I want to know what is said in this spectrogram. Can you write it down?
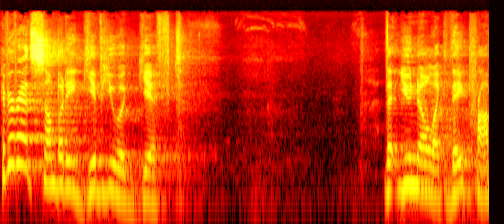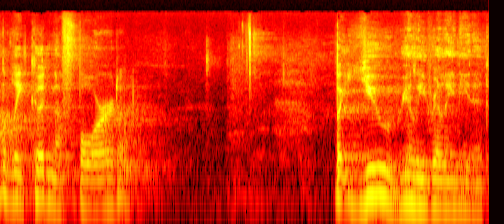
Have you ever had somebody give you a gift that you know, like, they probably couldn't afford, but you really, really needed?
